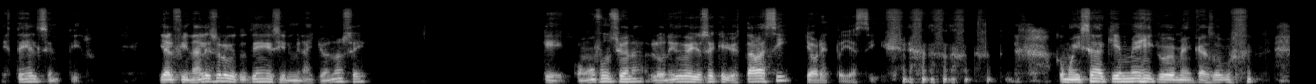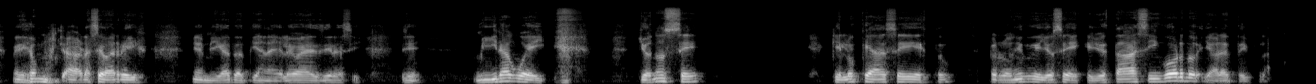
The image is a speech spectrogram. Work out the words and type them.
Este es el sentir. Y al final eso es lo que tú tienes que decir, mira, yo no sé que cómo funciona, lo único que yo sé es que yo estaba así y ahora estoy así. Como dicen aquí en México, que me casó, me dijo mucho, ahora se va a reír mi amiga Tatiana, yo le voy a decir así. Dice, mira, güey, yo no sé qué es lo que hace esto, pero lo único que yo sé es que yo estaba así gordo y ahora estoy flaco.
